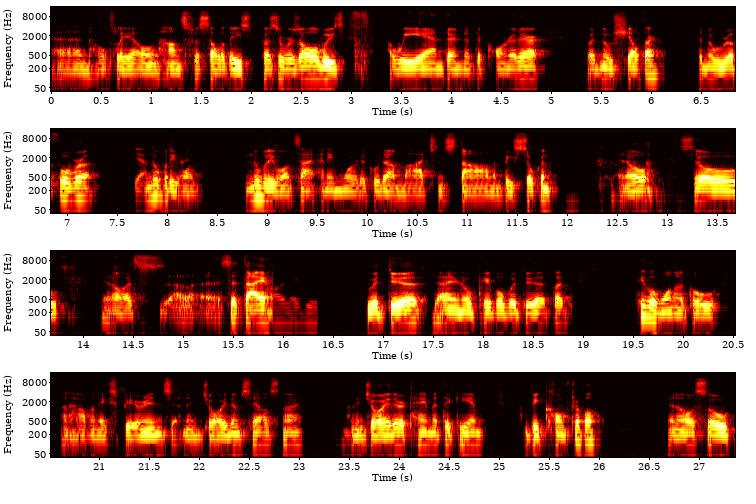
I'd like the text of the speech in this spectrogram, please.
and hopefully it'll enhance facilities because there was always a wee end down at the corner there with no shelter, with no roof over it. Yeah, nobody right. wants nobody wants that anymore to go to a match and stand and be soaking, you know. so you know, it's uh, it's a die hard like you would do it. I know people would do it, but people want to go and have an experience and enjoy themselves now mm-hmm. and enjoy their time at the game and be comfortable. And also,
